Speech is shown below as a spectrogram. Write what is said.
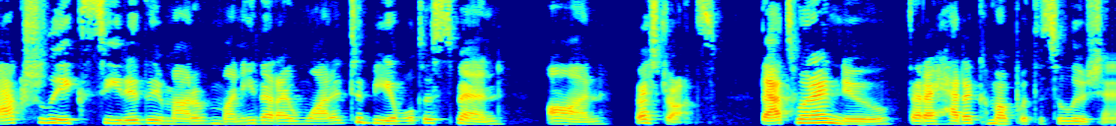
actually exceeded the amount of money that I wanted to be able to spend on restaurants. That's when I knew that I had to come up with a solution.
